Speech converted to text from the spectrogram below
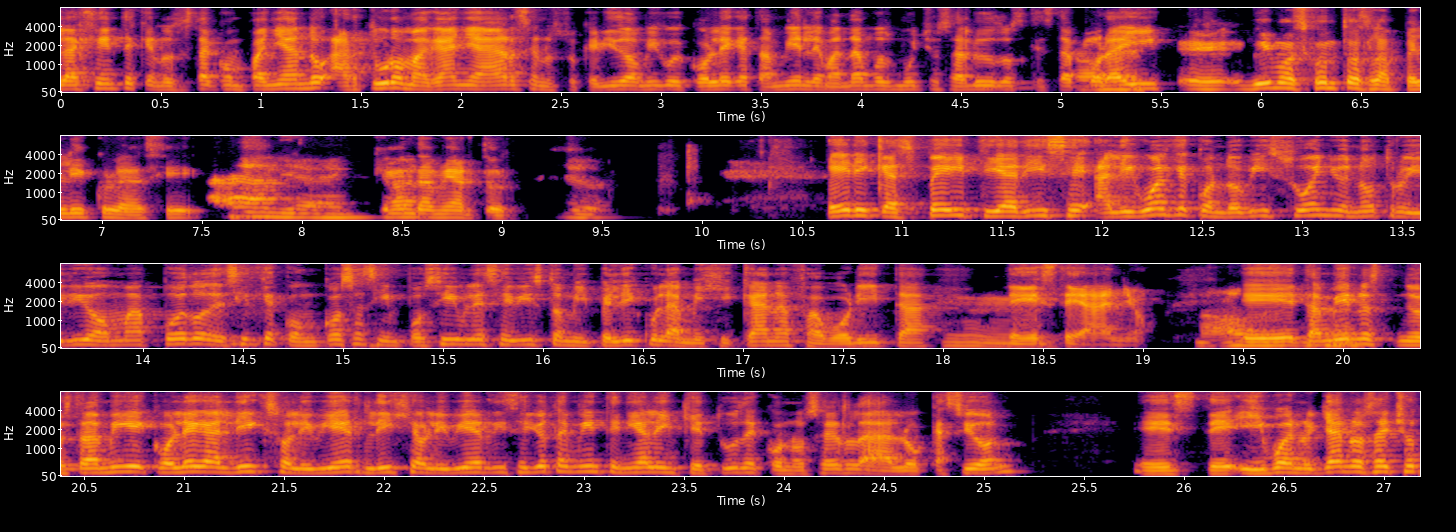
la gente que nos está acompañando. Arturo Magaña Arce, nuestro querido amigo y colega, también le mandamos muchos saludos que está por ahí. Eh, vimos juntos la película, sí. Ah, mira, qué onda, mi Arturo. Erika Speitia dice, al igual que cuando vi Sueño en otro idioma, puedo decir que con Cosas Imposibles he visto mi película mexicana favorita de mm. este año. Eh, pues, también nuestra amiga y colega Lix Olivier, Ligia Olivier, dice, yo también tenía la inquietud de conocer la locación. Este, y bueno, ya nos ha hecho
